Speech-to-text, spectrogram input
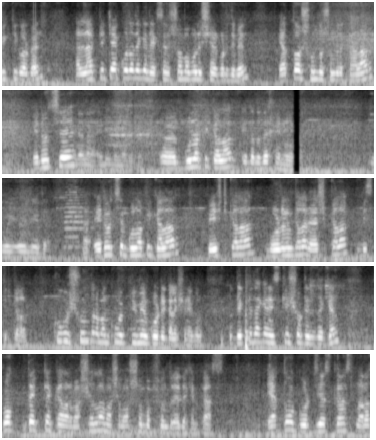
বিক্রি করবেন আর লাইভটি কে কোথা থেকে দেখছেন সব বলে শেয়ার করে দিবেন। এত সুন্দর সুন্দর কালার এটা হচ্ছে গোলাপি কালার এটা তো দেখায়নি ওই ওই যে এটা। এটা হচ্ছে গোলাপি colour paste colour golden colour ash colour biscuit colour খুবই সুন্দর এবং খুবই প্রিমিয়াম কোটের কালেকশন এগুলো। তো দেখতে থাকেন স্ক্রিনশটে দেখেন, প্রত্যেকটা কালার মাসাল্লাহ মাসাল্লাহ অসম্ভব সুন্দর, এই দেখেন কাজ। এত গর্জিয়াস কাজ নাড়া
